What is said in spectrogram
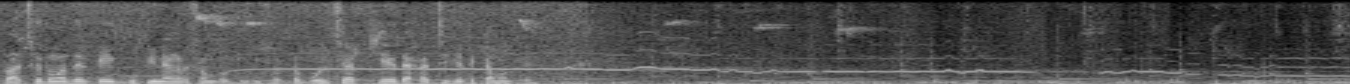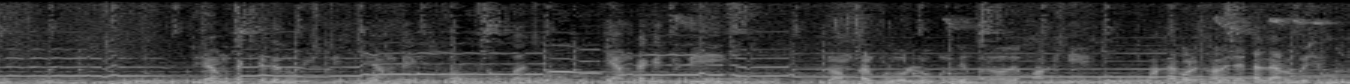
তো আজকে তোমাদেরকে এই গুটি ন্যাংরা সম্পর্কে কিছু একটা বলছি আর খেয়ে দেখাচ্ছি যে এটা কেমন খেয়ে আমটা খেতে তো মিষ্টি এই আমটা শক্ত আছে। এই আমটাকে যদি লঙ্কার গুঁড়ো লবণ দিয়ে ভালোভাবে মাখিয়ে মাখা করে খাওয়া যায় তাহলে আরও বেশি ভালো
